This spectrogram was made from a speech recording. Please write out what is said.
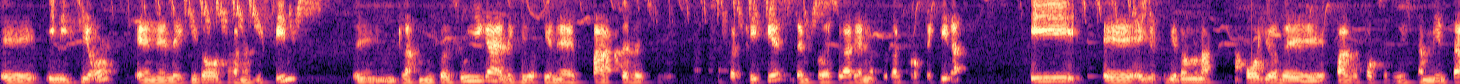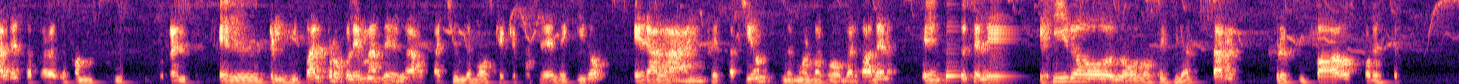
eh, inició en el ejido San Agustín, en Tlajumulco de Zúñiga. El ejido tiene parte de su superficie dentro del área natural protegida y eh, ellos tuvieron un apoyo de pago por servicios ambientales a través de fondos concurrentes. El principal problema de la facción de bosque que posee el ejido era la infestación de muérdago verdadero. Entonces el ejido o los ejidatarios preocupados por este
